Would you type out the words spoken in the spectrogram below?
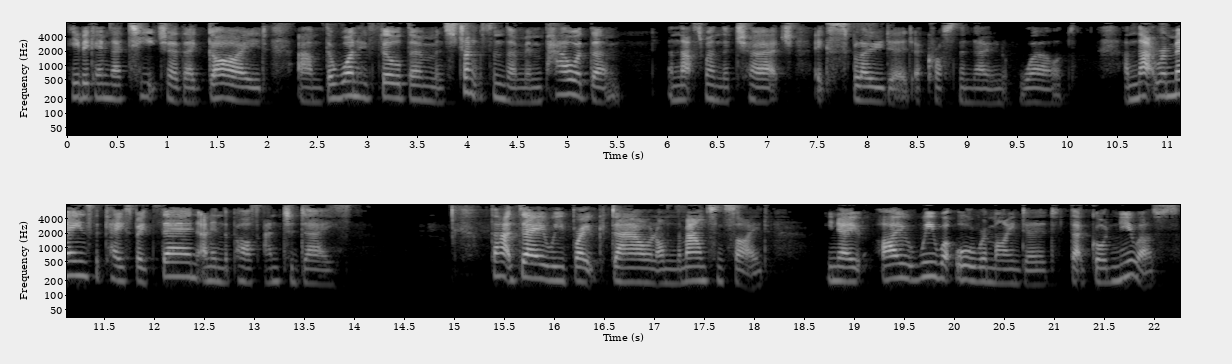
He became their teacher, their guide, um, the one who filled them and strengthened them, empowered them. And that's when the church exploded across the known world. And that remains the case both then and in the past and today. That day we broke down on the mountainside, you know, I we were all reminded that God knew us.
